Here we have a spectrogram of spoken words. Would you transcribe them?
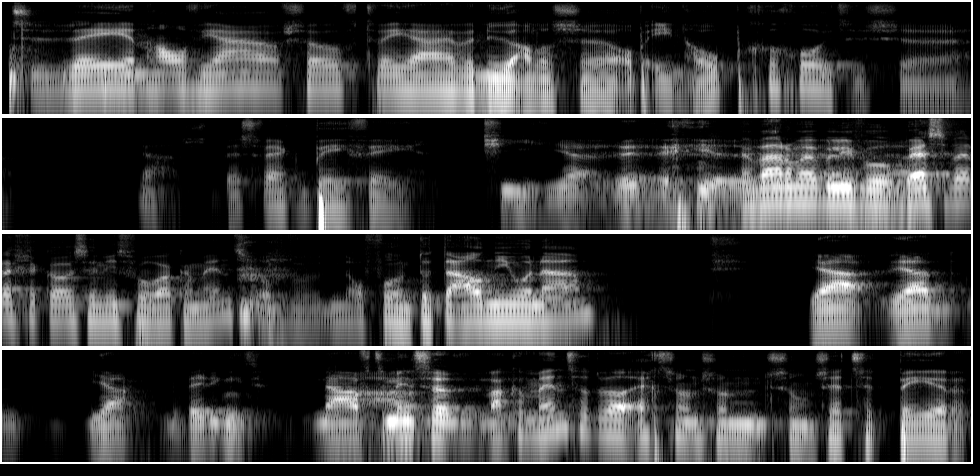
tweeënhalf jaar of zo, of twee jaar, hebben we nu alles eh, op één hoop gegooid. Dus eh, ja, het is best werk BV. Tjie, ja. En waarom hebben jullie voor ja. Bestwerk gekozen en niet voor Wakker Mens? Of, of voor een totaal nieuwe naam? Ja, ja, ja, dat weet ik niet. Nou, of Ah, tenminste... Wakker Mens had wel echt zo'n zo'n zo'n ZZP'er.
